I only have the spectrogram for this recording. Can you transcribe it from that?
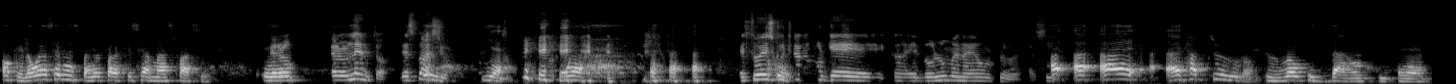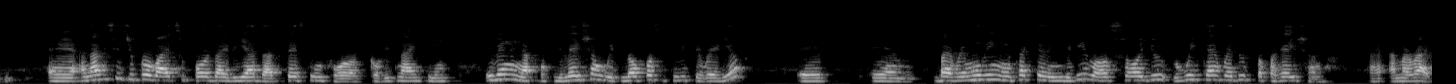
Ok, lo voy a hacer en español para que sea más fácil. Eh, Pero, pero lento, despacio. yeah. Well, Estoy escuchando porque el volumen un problema. Sí. I, I, I have to, to wrote it down. Uh, uh, analysis you provide support the idea that testing for COVID-19, even in a population with low positivity ratio, uh, um, by removing infected individuals, so you we can reduce propagation. Am I right?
